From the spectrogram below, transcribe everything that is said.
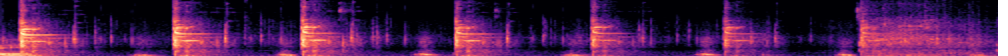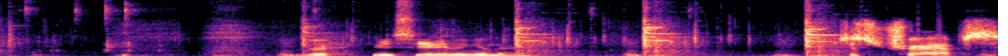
Man. There, can you see anything in there? Just traps.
